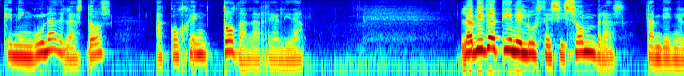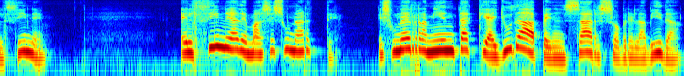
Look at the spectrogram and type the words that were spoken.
que ninguna de las dos acogen toda la realidad. La vida tiene luces y sombras, también el cine. El cine además es un arte, es una herramienta que ayuda a pensar sobre la vida,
